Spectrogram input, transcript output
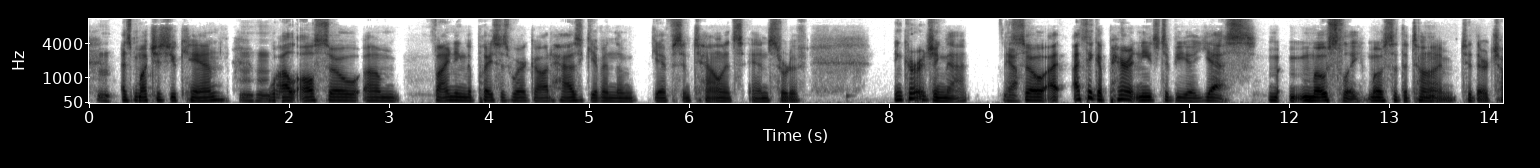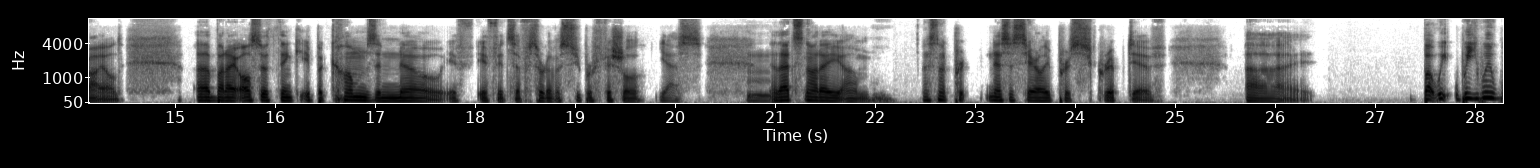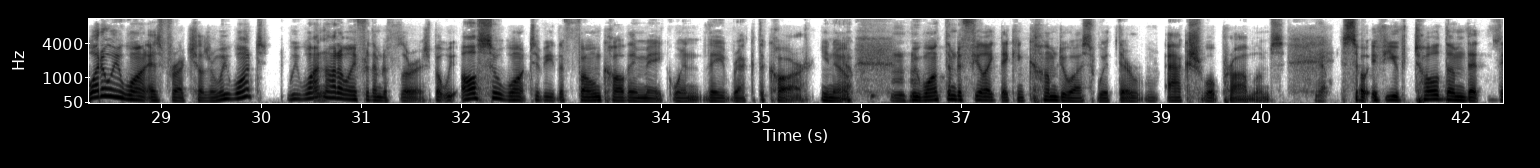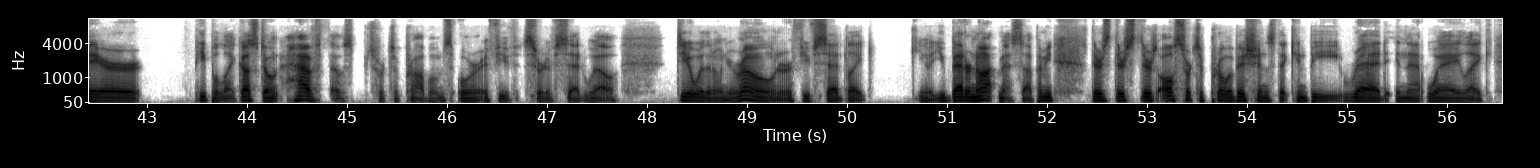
mm. as much as you can mm-hmm. while also um finding the places where God has given them gifts and talents and sort of encouraging that. Yeah. So I, I think a parent needs to be a yes, m- mostly, most of the mm-hmm. time to their child. Uh, but I also think it becomes a no if if it's a sort of a superficial yes. Mm. Now that's not a um that's not pre- necessarily prescriptive. Uh, but we, we we what do we want as for our children? We want we want not only for them to flourish, but we also want to be the phone call they make when they wreck the car. You know, yep. mm-hmm. we want them to feel like they can come to us with their actual problems. Yep. So if you've told them that they're people like us don't have those sorts of problems, or if you've sort of said, well, deal with it on your own, or if you've said like, you know you better not mess up i mean there's there's there's all sorts of prohibitions that can be read in that way like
